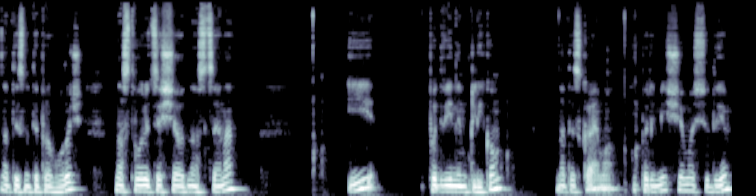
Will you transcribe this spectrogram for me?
натиснути праворуч. У нас створюється ще одна сцена. І подвійним кліком натискаємо і переміщуємо сюди.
